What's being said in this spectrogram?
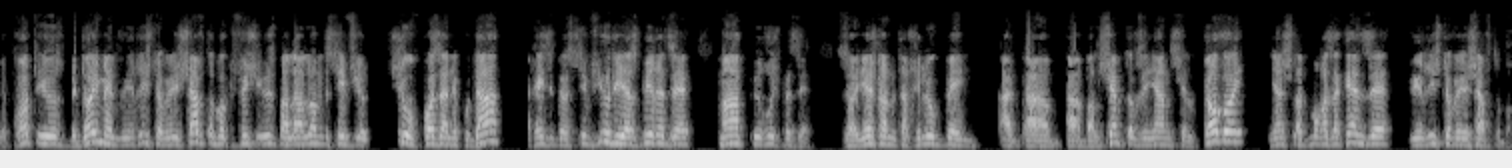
בפרוטיוס, בדוימל וירישתו וישבת בו כפי שיוסבר לעלום בסעיף י'. שוב, פה זה הנקודה, אחרי זה בסיף יהודי יסביר את זה, מה הפירוש בזה. זאת יש לנו את החילוק בין הבעל שם טוב זה עניין של טובוי, עניין של אדמו"ר הזקן זה והרישתו וישבתו בו.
